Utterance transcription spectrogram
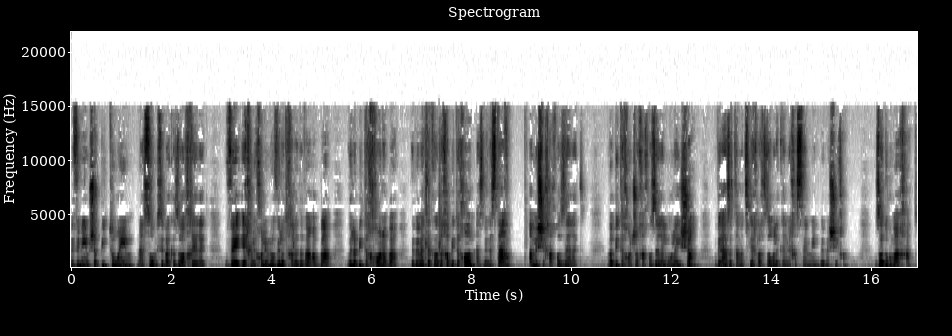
מבינים שהפיטורים נעשו מסיבה כזו או אחרת, ואיך הם יכולים להוביל אותך לדבר הבא ולביטחון הבא, ובאמת לקנות לך ביטחון, אז מן הסתם המשיכה חוזרת, והביטחון שלך חוזר אל מול האישה, ואז אתה מצליח לחזור ולקיים יחסי מין במשיכה. זו דוגמה אחת.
